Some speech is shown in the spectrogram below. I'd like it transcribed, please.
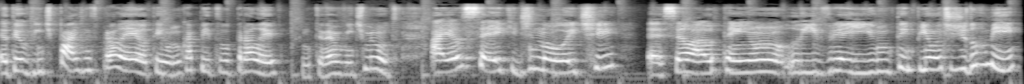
Eu tenho 20 páginas para ler, eu tenho um capítulo para ler, entendeu? 20 minutos. Aí eu sei que de noite, é, sei lá, eu tenho livre aí um tempinho antes de dormir.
